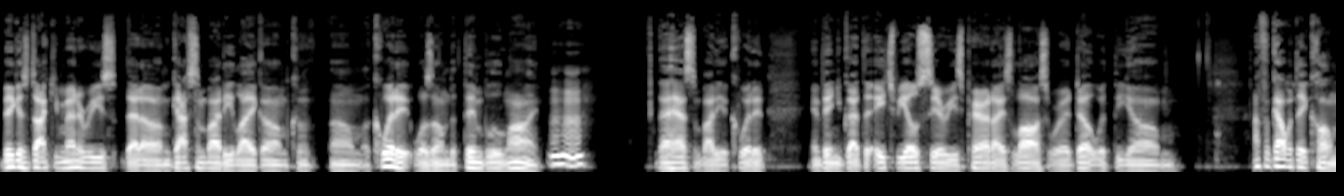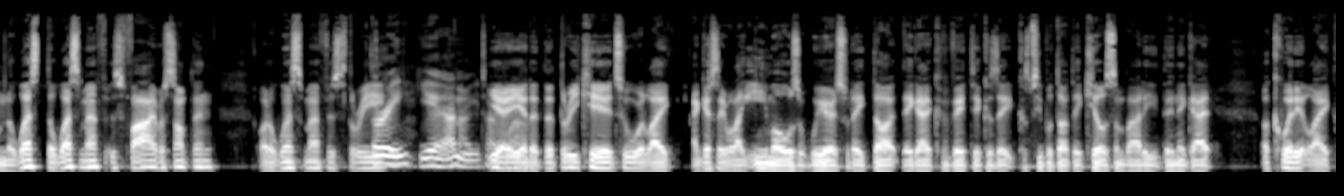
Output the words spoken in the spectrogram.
biggest documentaries that um got somebody like um con- um acquitted was um the Thin Blue Line. hmm that has somebody acquitted. And then you got the HBO series Paradise Lost, where it dealt with the um, I forgot what they call them, the West, the West Memphis Five or something, or the West Memphis Three. Three. Yeah, I know what you're talking Yeah, about. yeah, the, the three kids who were like, I guess they were like emos or weird, so they thought they got convicted because they because people thought they killed somebody. Then they got acquitted, like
